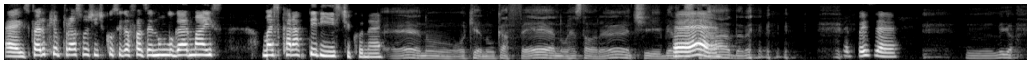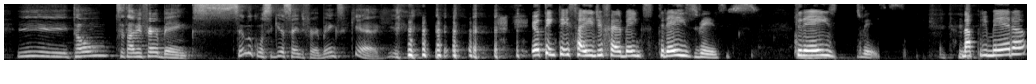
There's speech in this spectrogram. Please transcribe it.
é, espero que o próximo a gente consiga fazer num lugar mais mais característico, né? É, no, o quê? Num café, num restaurante, beira é. estrada, né? É, pois é. Hum, legal. E então você estava em Fairbanks. Você não conseguia sair de Fairbanks? O que é? Eu tentei sair de Fairbanks três vezes. Três uhum. vezes. Na primeira,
